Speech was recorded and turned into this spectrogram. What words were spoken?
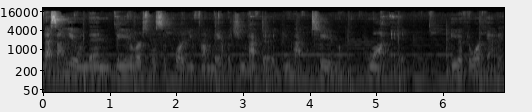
That's on you, and then the universe will support you from there. But you have to, you have to want it. You have to work at it.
